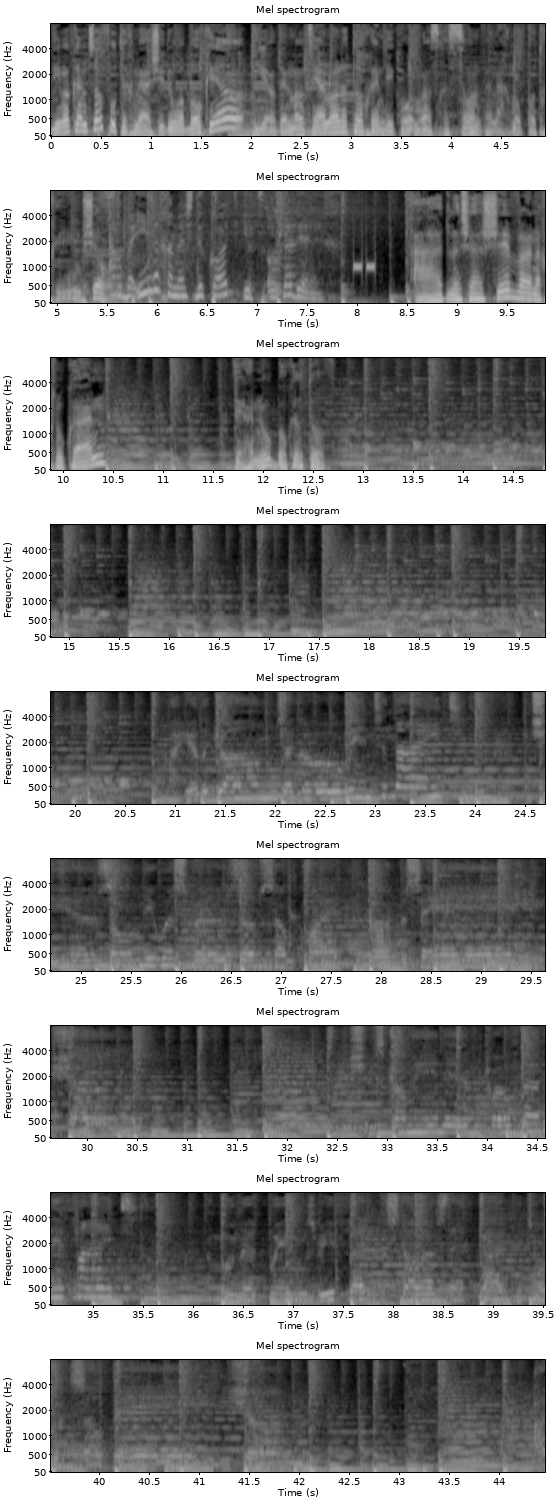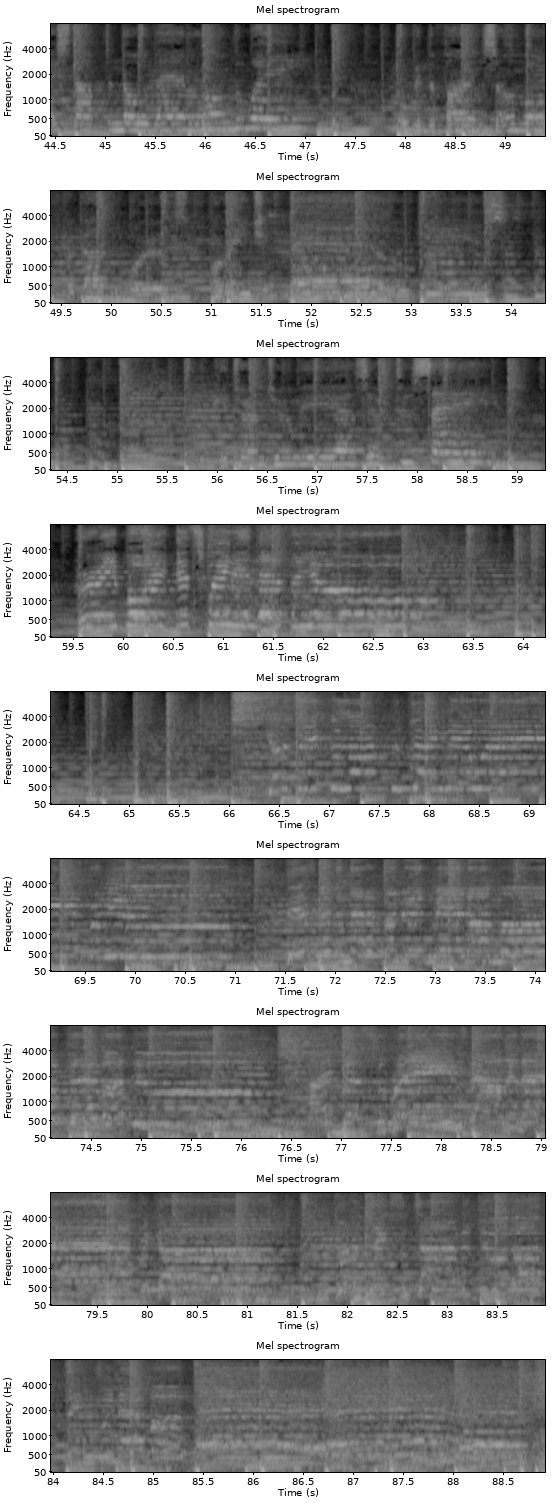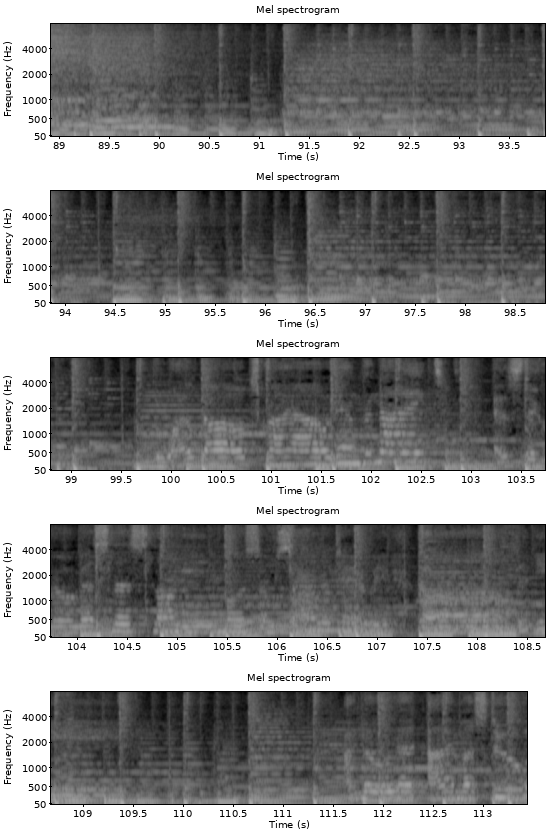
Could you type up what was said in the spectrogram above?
דימה קנצוף הוא טכנאי השידור הבוקר, ירדן מרציאנו על התוכן, לי קוראים רז חסון, ואנחנו פותחים שור. 45 דקות יוצאות לדרך. עד לשעה שבע אנחנו כאן. תהנו, בוקר טוב.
